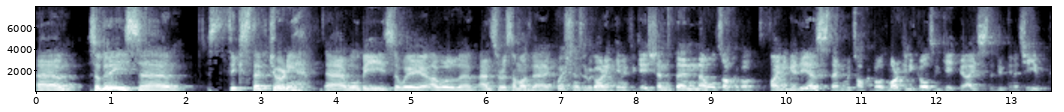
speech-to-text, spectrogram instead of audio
Um, so today's um, six-step journey uh, will be so we, I will uh, answer some of the questions regarding gamification. Then I will talk about finding ideas. Then we talk about marketing goals and KPIs that you can achieve,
